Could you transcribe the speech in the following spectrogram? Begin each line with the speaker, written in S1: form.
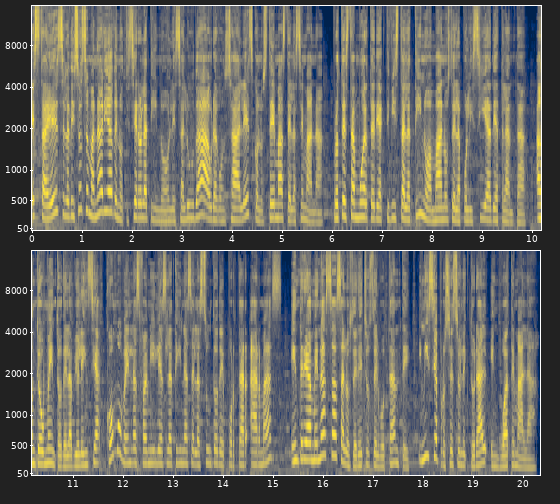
S1: Esta es la edición semanaria de Noticiero Latino. Le saluda Aura González con los temas de la semana. Protesta muerte de activista latino a manos de la policía de Atlanta. Ante aumento de la violencia, ¿cómo ven las familias latinas el asunto de portar armas? Entre amenazas a los derechos del votante, inicia proceso electoral en Guatemala.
